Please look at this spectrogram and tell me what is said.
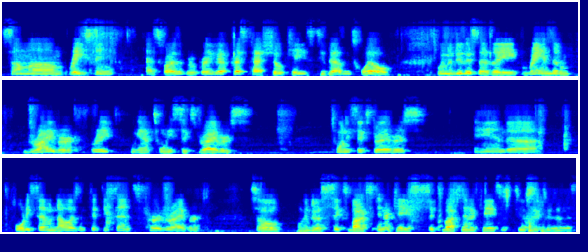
some um, racing as far as the group rate. We got Press Pass Showcase 2012. We're going to do this as a random driver rate. We're going to have 26 drivers. 26 drivers and uh, $47.50 per driver. So we're going to do a six box inner case. Six box inner case. There's two sixes in this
